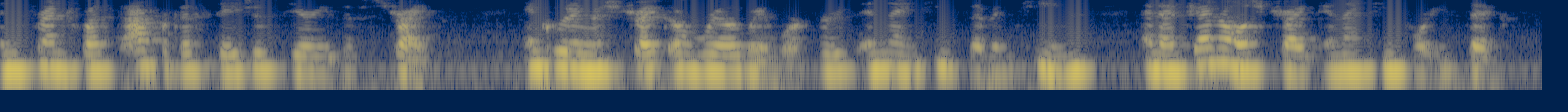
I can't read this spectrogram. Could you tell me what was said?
in French West Africa staged a series of strikes, including a strike of railway workers in 1917 and a general strike in 1946.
